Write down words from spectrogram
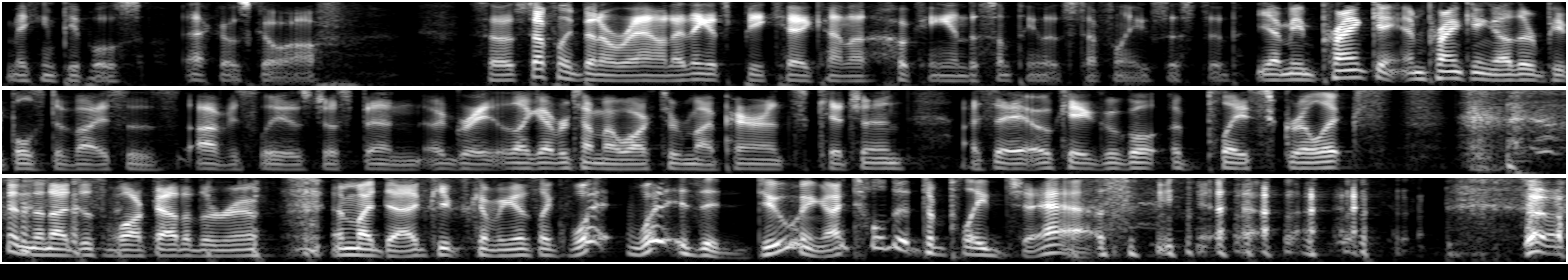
making people's echoes go off. So it's definitely been around. I think it's BK kind of hooking into something that's definitely existed. Yeah, I mean pranking and pranking other people's devices obviously has just been a great. Like every time I walk through my parents' kitchen, I say, "Okay, Google, uh, play Skrillex," and then I just walk out of the room, and my dad keeps coming in. It's like, "What? What is it doing? I told it to play jazz."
